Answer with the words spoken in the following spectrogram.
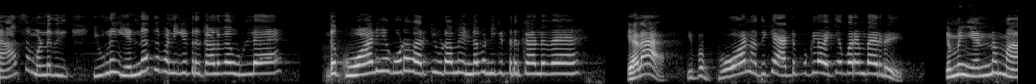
நாசம் பண்ணுது. இவனை என்னத்த பண்ணிக்கிட்டு இருக்காளுவே உள்ள? இந்த கோழியை கூட வரட்டி விடாம என்ன பண்ணிக்கிட்டு இருக்காளுவே? ஏடா இப்ப போனதுக்கு அடுப்புக்குள்ள வைக்க போறேன் பாரு. எம்மா என்னம்மா?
